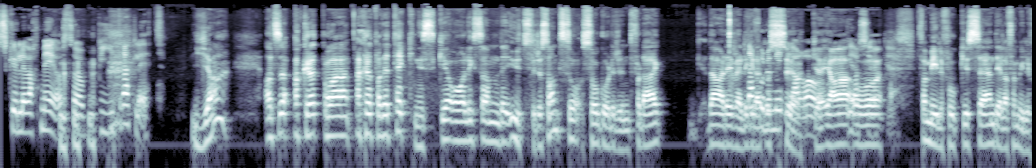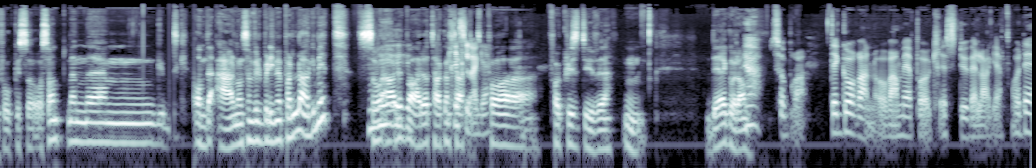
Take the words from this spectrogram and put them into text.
skulle vært med og bidratt litt. Ja, altså akkurat på, akkurat på, det tekniske og liksom det utstyret og sånt, så, så går det rundt. For deg da er det veldig greit å søke. Og, ja, og familiefokus er en del av familiefokus og, og sånt. Men um, om det er noen som vil bli med på laget mitt, så er det bare å ta kontakt på, på Chris Duve. Mm. Det går an. Ja, så bra. Det går an å være med på Chris Duve-laget. Og det,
